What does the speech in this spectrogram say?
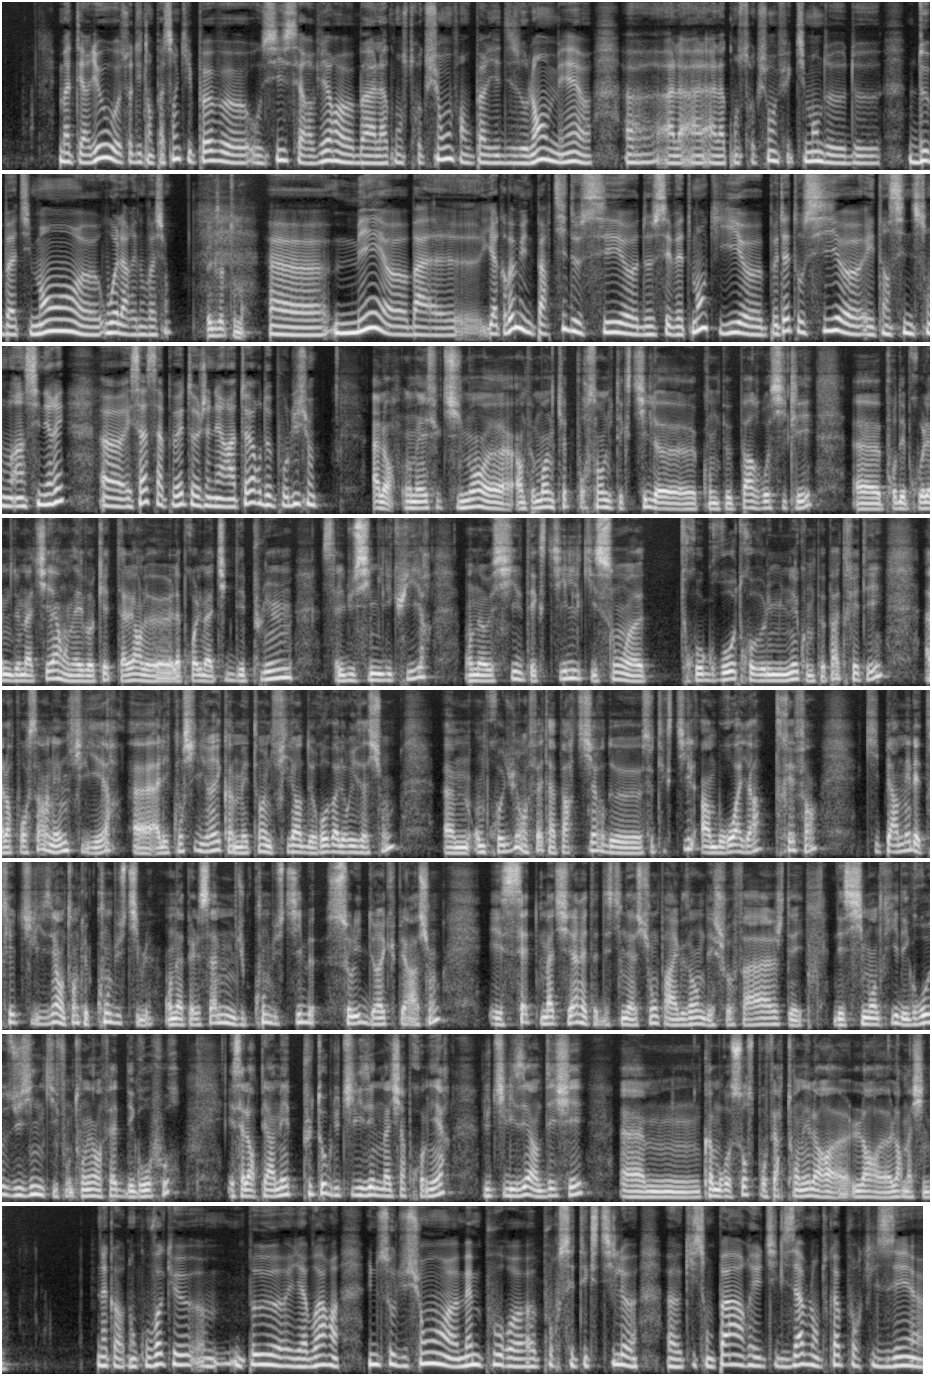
Matériaux, euh, soit dit en passant, qui peuvent euh, aussi servir euh, bah, à la construction. Enfin, vous parliez d'isolant, mais euh, à, la, à la construction, effectivement, de, de, de bâtiments euh, ou à la rénovation. Exactement. Euh, mais euh, bah, il y a quand même une partie de ces, de ces vêtements qui euh, peut-être aussi est sont incinérés. Et ça, ça peut être générateur de pollution. Alors, on a effectivement euh, un peu moins de 4% du textile euh, qu'on ne peut pas recycler euh, pour des problèmes de matière. On a évoqué tout à l'heure la problématique des plumes, celle du simili-cuir. On a aussi des textiles qui sont trop gros, trop volumineux, qu'on ne peut pas traiter. Alors pour ça, on a une filière. Elle est considérée comme étant une filière de revalorisation. On produit en fait à partir de ce textile un broyat très fin qui permet d'être réutilisé en tant que combustible. On appelle ça même du combustible solide de récupération. Et cette matière est à destination, par exemple, des chauffages, des, des cimenteries, des grosses usines qui font tourner en fait des gros fours. Et ça leur permet, plutôt que d'utiliser une matière première, d'utiliser un déchet euh, comme ressource pour faire tourner leur, leur, leur machine. D'accord. Donc on voit que euh, peut y avoir une solution, euh, même pour, euh, pour ces textiles euh, qui sont pas réutilisables, en tout cas pour qu'ils aient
